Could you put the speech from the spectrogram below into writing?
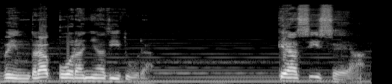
vendrá por añadidura. Que así sea.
